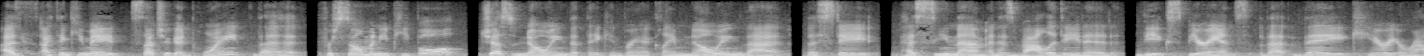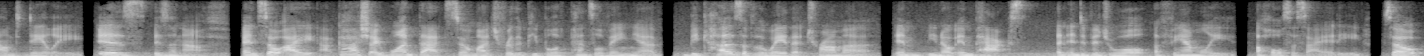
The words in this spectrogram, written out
As I think you made such a good point that for so many people, just knowing that they can bring a claim, knowing that the state has seen them and has validated the experience that they carry around daily is is enough. And so I gosh, I want that so much for the people of Pennsylvania because of the way that trauma Im, you know impacts an individual, a family, a whole society. So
